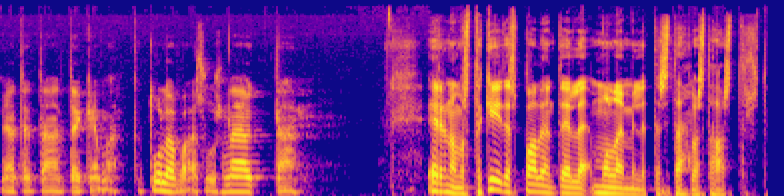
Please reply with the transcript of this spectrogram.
jätetään tekemättä. Tulevaisuus näyttää. Erinomaista. Kiitos paljon teille molemmille tästä haastattelusta.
